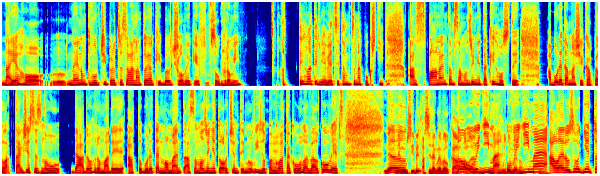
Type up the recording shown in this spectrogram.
na jeho eh, nejenom tvůrčí proces, ale na to, jaký byl člověk i v soukromí. Tyhle ty dvě věci tam chceme pokřtít. A plánujeme tam samozřejmě taky hosty a bude tam naše kapela. Takže se znovu dá dohromady a to bude ten moment a samozřejmě to, o čem ty mluvíš, zopakovat hmm. takovouhle velkou věc ne, eh, nemusí být asi takhle velká. To ale uvidíme, uvidíme, uvidíme no. ale rozhodně to,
